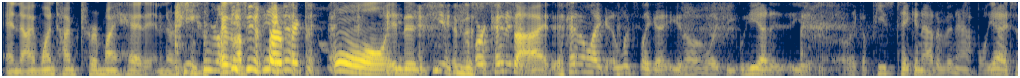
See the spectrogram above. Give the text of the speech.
and I one time turned my head, and there's just really like a perfect hole in the yeah. in the side. Of, it's, kind of like it looks like a you know like he, he had a, like a piece taken out of an apple. Yeah, it's.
